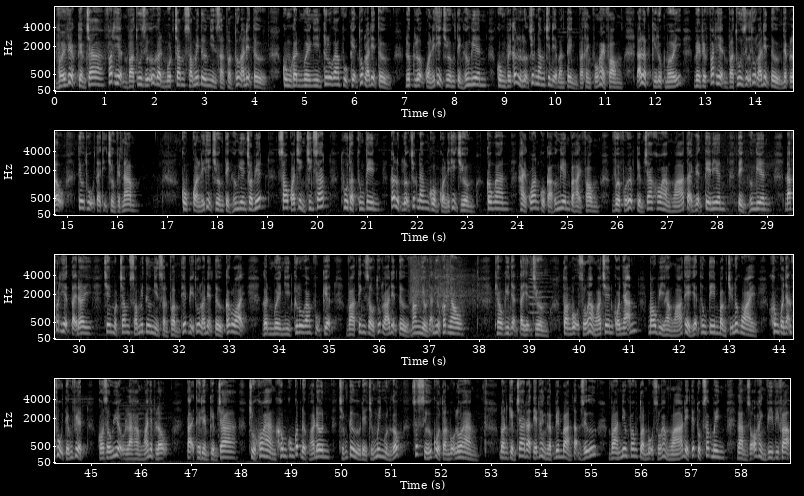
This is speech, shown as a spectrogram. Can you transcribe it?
Với việc kiểm tra, phát hiện và thu giữ gần 164.000 sản phẩm thuốc lá điện tử cùng gần 10.000 kg phụ kiện thuốc lá điện tử, lực lượng quản lý thị trường tỉnh Hưng Yên cùng với các lực lượng chức năng trên địa bàn tỉnh và thành phố Hải Phòng đã lập kỷ lục mới về việc phát hiện và thu giữ thuốc lá điện tử nhập lậu tiêu thụ tại thị trường Việt Nam. Cục Quản lý Thị trường tỉnh Hưng Yên cho biết, sau quá trình trinh sát, thu thập thông tin, các lực lượng chức năng gồm Quản lý Thị trường, Công an, Hải quan của cả Hưng Yên và Hải Phòng vừa phối hợp kiểm tra kho hàng hóa tại huyện Tiên Yên, tỉnh Hưng Yên, đã phát hiện tại đây trên 164.000 sản phẩm thiết bị thuốc lá điện tử các loại, gần 10.000 kg phụ kiện và tinh dầu thuốc lá điện tử mang nhiều nhãn hiệu khác nhau. Theo ghi nhận tại hiện trường, toàn bộ số hàng hóa trên có nhãn, bao bì hàng hóa thể hiện thông tin bằng chữ nước ngoài, không có nhãn phụ tiếng Việt, có dấu hiệu là hàng hóa nhập lậu. Tại thời điểm kiểm tra, chủ kho hàng không cung cấp được hóa đơn, chứng từ để chứng minh nguồn gốc, xuất xứ của toàn bộ lô hàng. Đoàn kiểm tra đã tiến hành lập biên bản tạm giữ và niêm phong toàn bộ số hàng hóa để tiếp tục xác minh, làm rõ hành vi vi phạm.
